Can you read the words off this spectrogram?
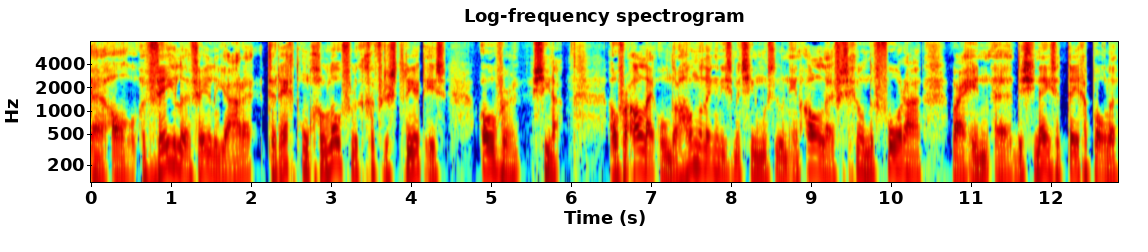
uh, al vele, vele jaren terecht ongelooflijk gefrustreerd is over China over allerlei onderhandelingen die ze met China moesten doen in allerlei verschillende fora, waarin uh, de Chinese tegenpolen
